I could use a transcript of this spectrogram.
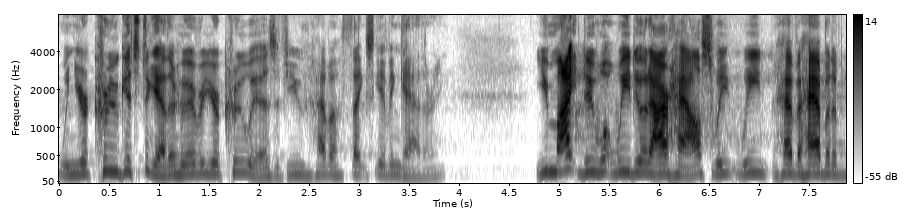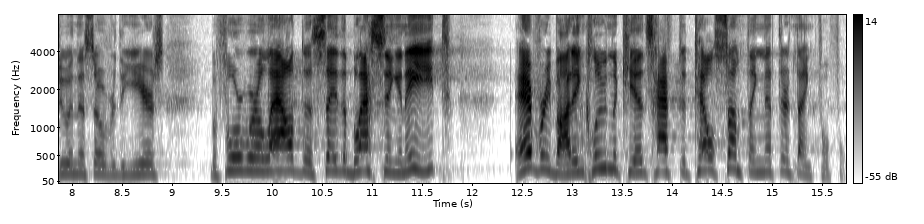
when your crew gets together, whoever your crew is, if you have a Thanksgiving gathering, you might do what we do at our house. We, we have a habit of doing this over the years. Before we're allowed to say the blessing and eat, everybody, including the kids, have to tell something that they're thankful for.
